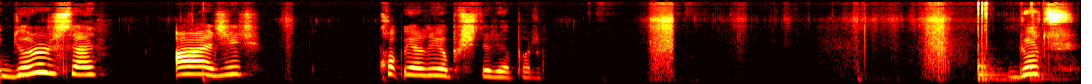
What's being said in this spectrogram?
görürsen acil kopyala yapıştır yaparım. Göt.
